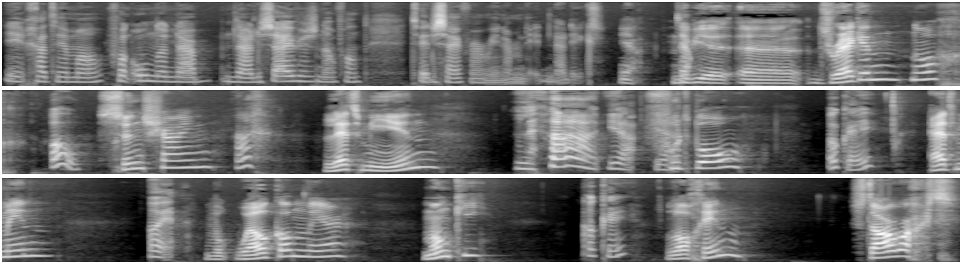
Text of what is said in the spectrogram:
Je gaat helemaal van onder naar, naar de cijfers en dan van tweede cijfer weer naar, beneden, naar de x. Ja, dan Ja. heb je eh, Dragon nog, Oh, Sunshine, Ah. Let Me In, ja. ja. Football, Oké. Admin, Oh ja. Welcome weer, Monkey, Oké. Login, Star Wars,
